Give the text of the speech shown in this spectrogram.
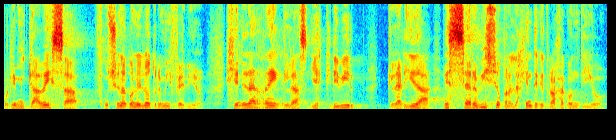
Porque mi cabeza funciona con el otro hemisferio. Generar reglas y escribir claridad es servicio para la gente que trabaja contigo.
